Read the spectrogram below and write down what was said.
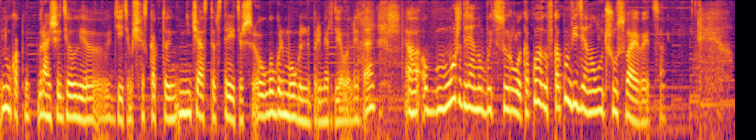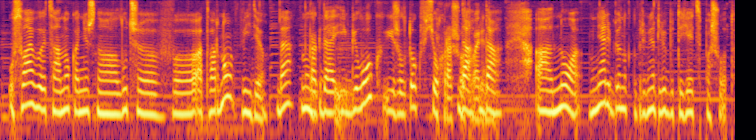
ну, как раньше делали детям, сейчас как-то не часто встретишь. Гоголь-моголь, например, делали, да? А, может ли оно быть сырое? Какой, в каком виде оно лучше усваивается? Усваивается оно, конечно, лучше в отварном виде, да? Ну, Когда и белок, и желток все хорошо да, отварено. Да, а, но у меня ребенок, например, любит и яйца пашот.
